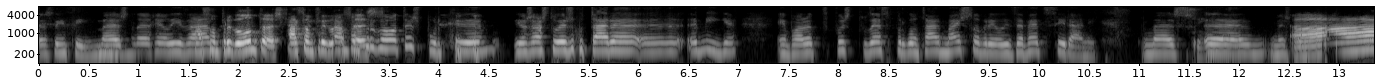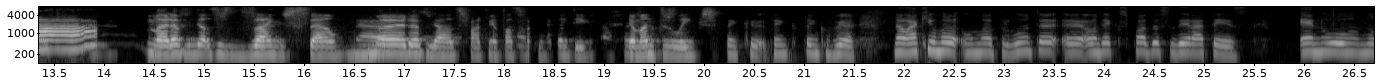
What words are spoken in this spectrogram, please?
Mas enfim, mas na realidade. Façam perguntas, façam perguntas. Façam perguntas, porque eu já estou a esgotar a, a, a minha. Embora depois te pudesse perguntar mais sobre a Elizabeth Cirani mas, uh, mas ah, maravilhosos os desenhos são ah, maravilhosos Fátima, eu posso falar contigo eu mando os links tem que, tem que, tem que ver não, há aqui uma, uma pergunta uh, onde é que se pode aceder à tese é no, no,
